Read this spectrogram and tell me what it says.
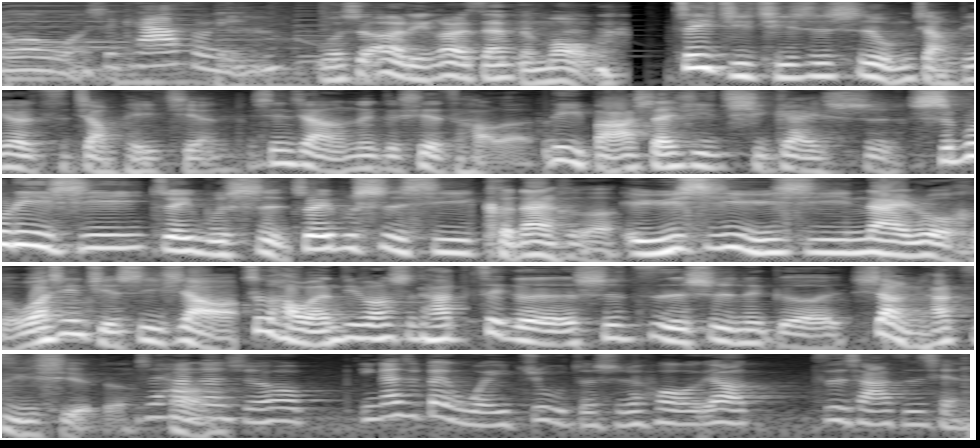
说，我是 Catherine，我是二零二三的 Mo。这一集其实是我们讲第二次讲赔钱，先讲那个谢子好了。力拔山兮气盖世，时不利兮骓不逝，骓不逝兮可奈何？虞兮虞兮奈若何？我要先解释一下哦，这个好玩的地方是他这个诗字是那个项羽他自己写的，是他那时候应该是被围住的时候要自杀之前。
